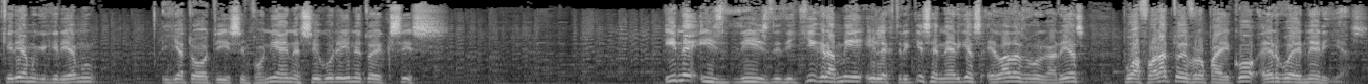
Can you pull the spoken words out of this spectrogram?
κυρία μου και κυρία μου Για το ότι η συμφωνία είναι σίγουρη Είναι το εξής είναι η διεισδυτική γραμμή ηλεκτρικής ενέργειας Ελλάδας-Βουλγαρίας που αφορά το Ευρωπαϊκό Έργο Ενέργειας.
